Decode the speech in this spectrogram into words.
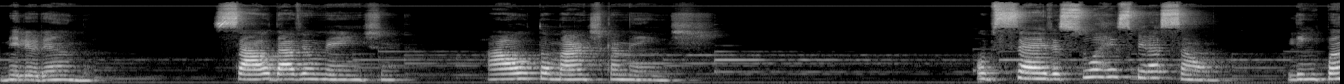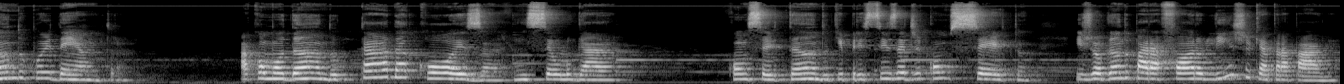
melhorando saudavelmente, automaticamente. Observe a sua respiração, limpando por dentro, acomodando cada coisa em seu lugar, consertando o que precisa de conserto e jogando para fora o lixo que atrapalha.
